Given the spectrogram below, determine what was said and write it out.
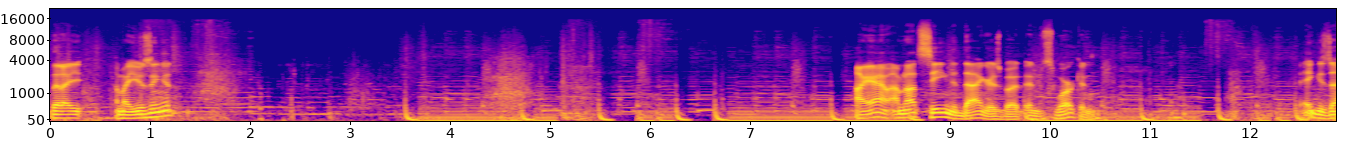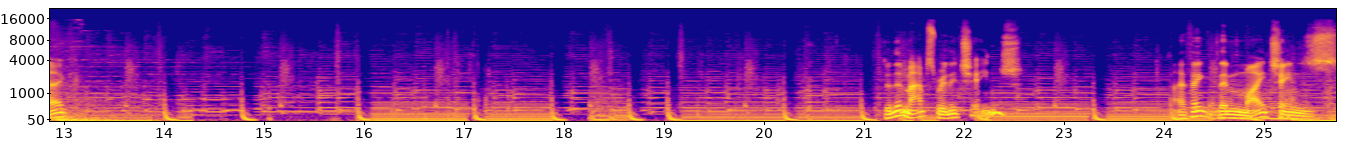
Did I... Am I using it? I am. I'm not seeing the daggers, but it's working. Hey, Gazag. Do the maps really change? I think they might change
